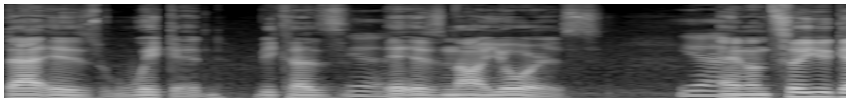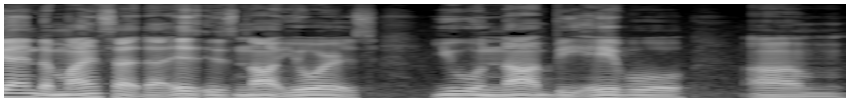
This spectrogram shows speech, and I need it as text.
that is wicked because Yeah. it is not yours yeah. and until you get in the mindset that it is not yours you will not be able um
